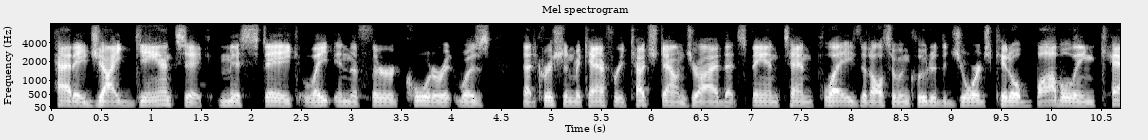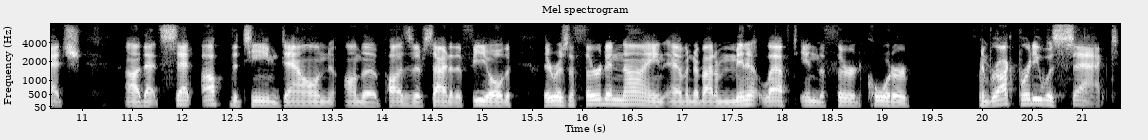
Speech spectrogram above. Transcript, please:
had a gigantic mistake late in the third quarter. It was that Christian McCaffrey touchdown drive that spanned 10 plays that also included the George Kittle bobbling catch uh, that set up the team down on the positive side of the field. There was a third and nine, Evan, about a minute left in the third quarter, and Brock Purdy was sacked.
